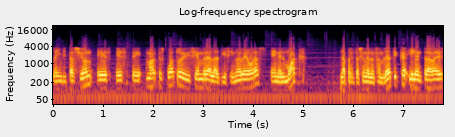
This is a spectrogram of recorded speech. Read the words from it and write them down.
la invitación es este martes 4 de diciembre a las 19 horas en el MUAC, la presentación de la Ensambleática y la entrada es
